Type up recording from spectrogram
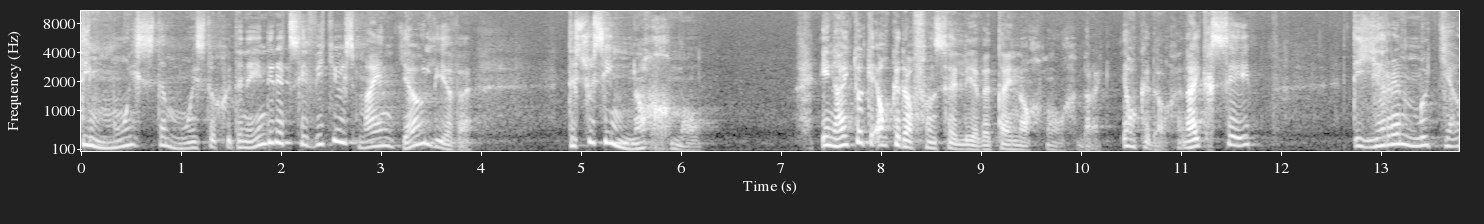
die mooiste mooiste goed en Hendrik het sê weet jy is my en jou lewe? Dis soos 'n nagmaal. En hy het ook elke dag van sy lewe ty nagmaal gebruik, elke dag. En hy het gesê die Here moet jou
